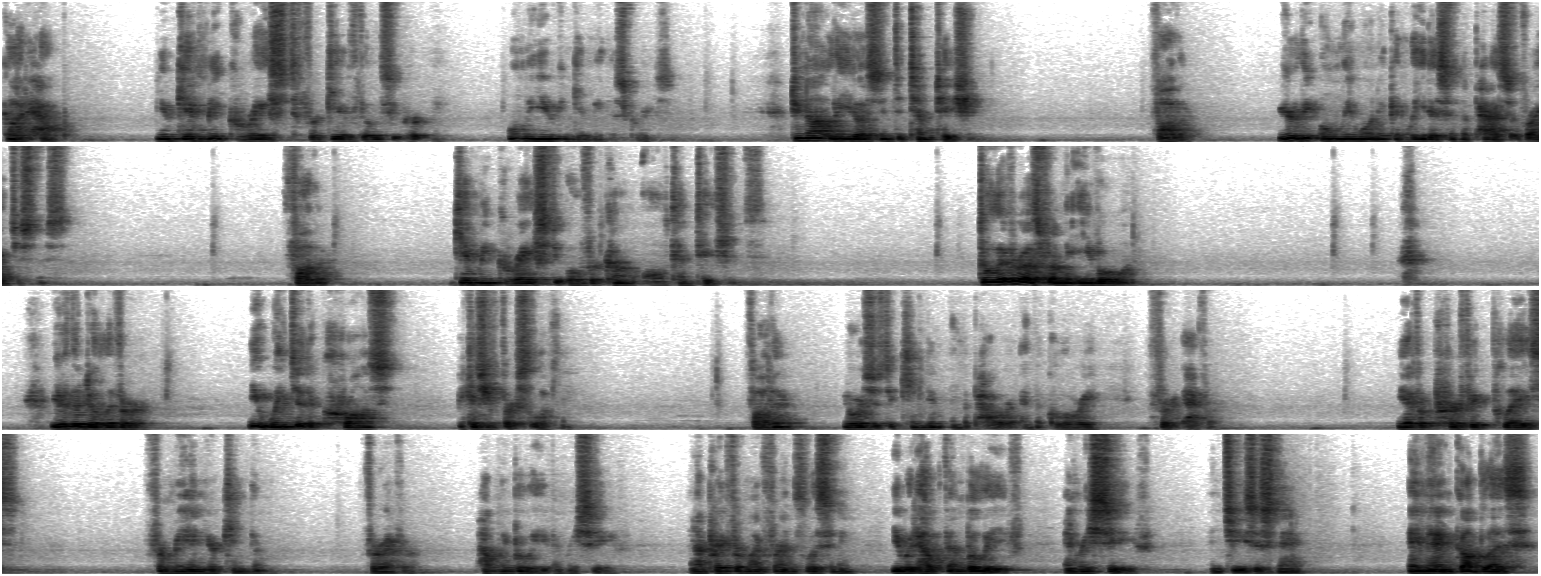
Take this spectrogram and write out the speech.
God, help. You give me grace to forgive those who hurt me. Only you can give me this grace. Do not lead us into temptation. Father, you're the only one who can lead us in the paths of righteousness. Father, give me grace to overcome all temptations. Deliver us from the evil one. You're the deliverer. You went to the cross because you first loved me. Father, yours is the kingdom and the power and the glory forever. You have a perfect place for me in your kingdom forever. Help me believe and receive. And I pray for my friends listening, you would help them believe and receive. In Jesus' name, amen. God bless.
